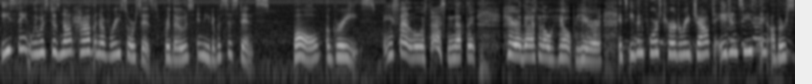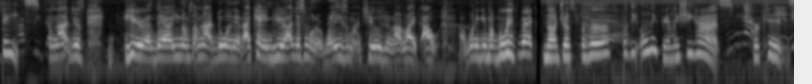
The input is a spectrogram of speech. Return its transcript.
East St. Louis does not have enough resources for those in need of assistance. Ball agrees. East St. Louis, there's nothing here. There's no help here. It's even forced her to reach out to agencies in other states. I'm not just here or there, you know, I'm not doing it. I came here, I just want to raise my children. I like, I, I want to get my boys back. Not just for her, but the only family she has, her kids.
